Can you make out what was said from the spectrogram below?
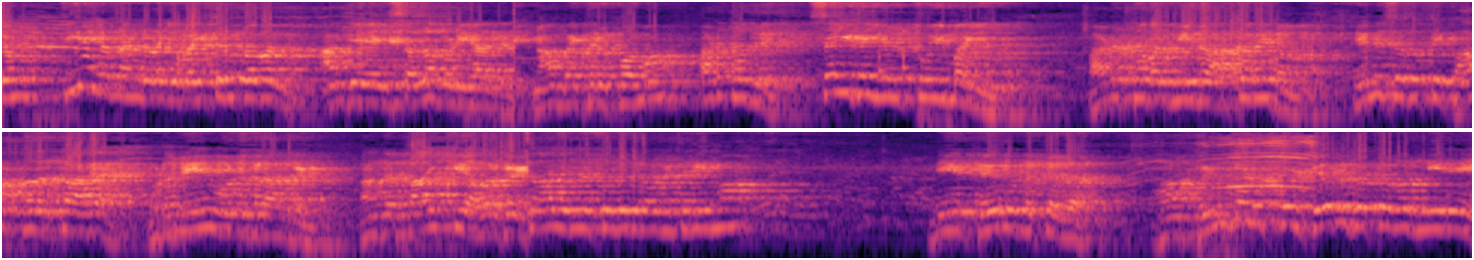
எண்ணங்களையும் தீய எண்ணங்களையும் வைத்திருப்பவன் அங்கே சொல்ல முடியாது. நாம் வைத்திருப்போமா? அடுத்தது செய்கையில் தூய்மை. அடுத்தவர் மீது அக்கறை. எலிசபத்தை பார்ப்பதற்காக உடனே ஓடுகிறார்கள். அந்த தாய்க்கு அவர்கள் தாய் என்ன சொல்லுகிறார்கள் தெரியுமா? நீர் பேரு பெற்றவர். பெண்களுக்குள் பேரு பெற்றவர் நீரே.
